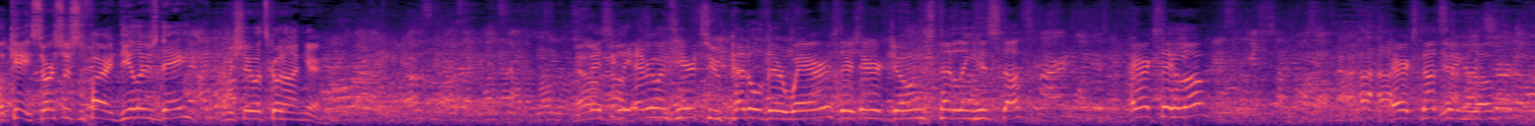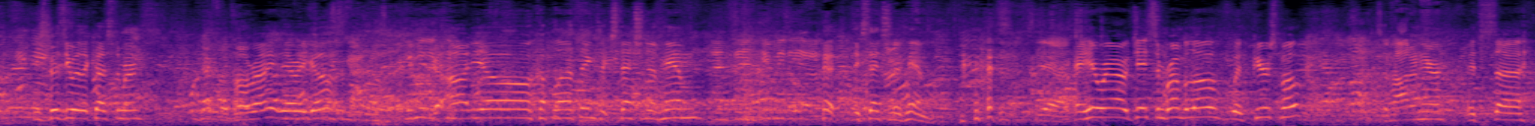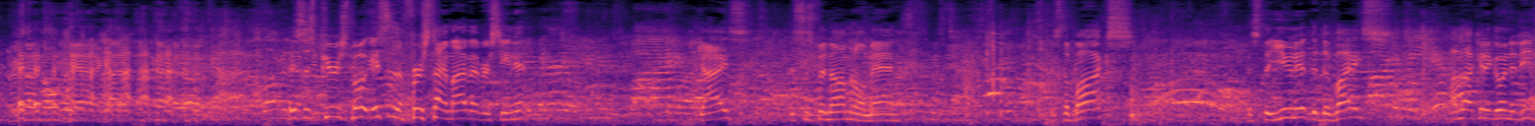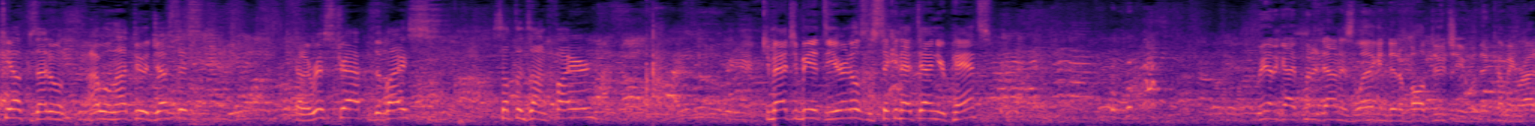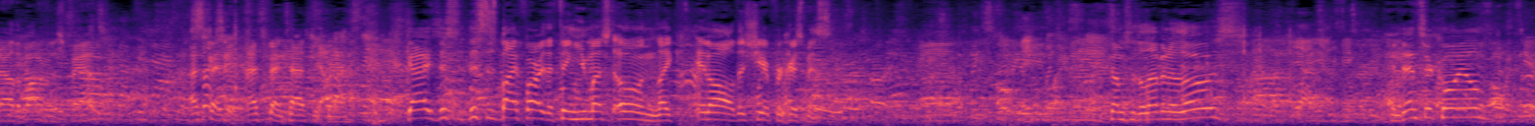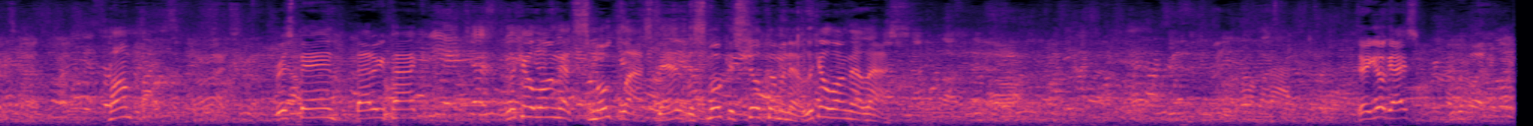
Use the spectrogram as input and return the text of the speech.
Okay, Sorcerers of Fire Dealers Day. Let me show you what's going on here. Basically, everyone's here to peddle their wares. There's Eric Jones peddling his stuff. Eric, say hello. Eric's not saying hello. He's busy with a customer. All right, there we go. Got audio, a couple other things, extension of him. extension of him. Yeah. And here we are with Jason Brumbelow with Pure Smoke. Is it hot in here? It's uh, is that an old yeah, I. This is pure smoke. This is the first time I've ever seen it. Guys, this is phenomenal, man. It's the box. It's the unit, the device. I'm not going to go into detail because I don't. I will not do it justice. Got a wrist strap, a device. Something's on fire. Can you imagine being at the urinals and sticking that down your pants? We had a guy put it down his leg and did a Balducci with it coming right out of the bottom of his pants. That's, Sexy. fan- that's fantastic, man. Guys, this this is by far the thing you must own, like it all, this year for Christmas. Comes with 11 of those. Condenser coil. Pump. Wristband, battery pack. Look how long that smoke lasts, man. The smoke is still coming out. Look how long that lasts. There you go, guys.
